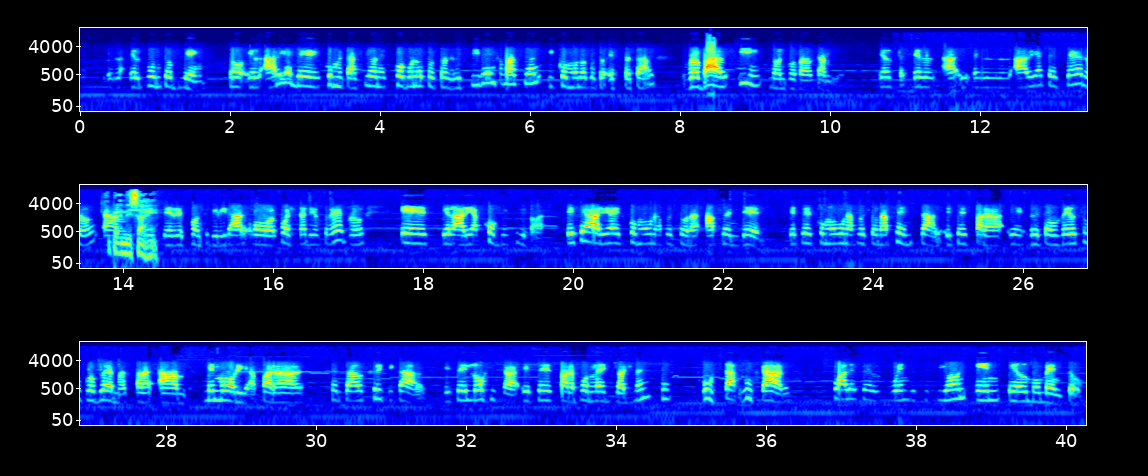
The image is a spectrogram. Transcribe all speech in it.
el, punto bien. So, el área de comunicación es cómo nosotros recibimos información y cómo nosotros expresamos verbal y non verbal también. El, el, el área tercero um, de responsabilidad o puesta del cerebro es el área cognitiva. Ese área es como una persona aprender, ese es como una persona pensar, ese es para eh, resolver sus problemas, para memoria, para pensar criticar, ese es lógica, ese es para poner judgment, juzgar, juzgar cuál es el buen decisión en el momento.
